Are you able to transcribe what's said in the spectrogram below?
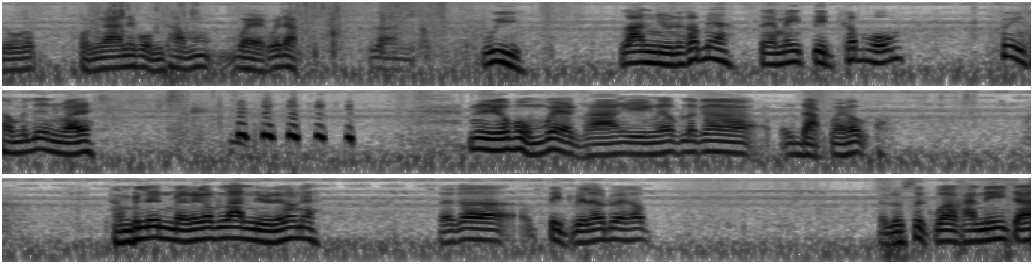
ดูครับผลงานที่ผมทำแหวกไว้ดัก ลันอุ้ยลั่นอยู่นะครับเนี่ย แต่ไม่ติดครับผมเฮ้ยทำไปเล่นไว้ นี่ครับผมแหวกทางเองนะครับ แล้วก็ดักนะครับทำไปเล่นไปนะครับลั่นอยู่นะครับเนี่ย แล้วก็ติดไปแล้วด้วยครับ แต่รู้สึกว่าคันนี้จะ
